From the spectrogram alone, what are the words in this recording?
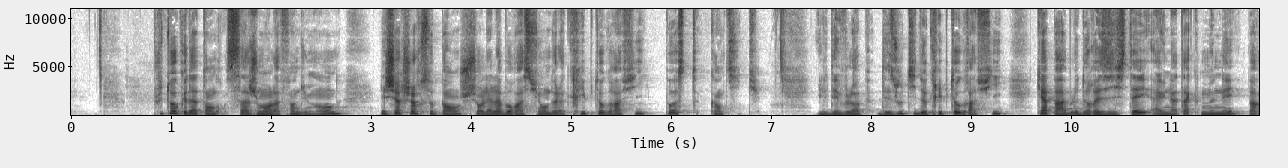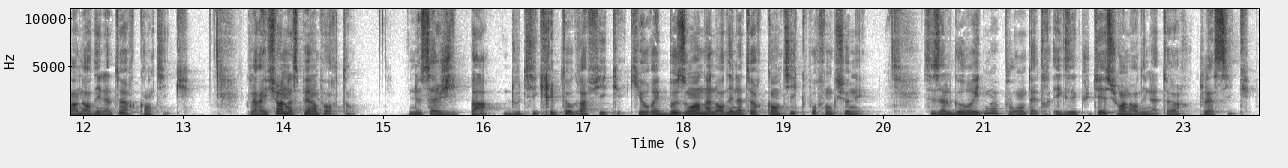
Plutôt que d'attendre sagement la fin du monde, les chercheurs se penchent sur l'élaboration de la cryptographie post-quantique. Ils développent des outils de cryptographie capables de résister à une attaque menée par un ordinateur quantique. Clarifions un aspect important. Il ne s'agit pas d'outils cryptographiques qui auraient besoin d'un ordinateur quantique pour fonctionner. Ces algorithmes pourront être exécutés sur un ordinateur classique.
